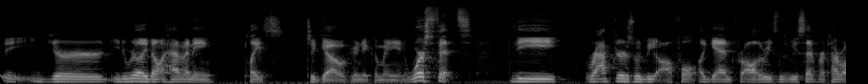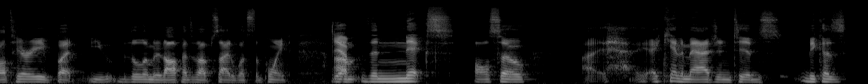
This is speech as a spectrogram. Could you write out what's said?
you're you really don't have any place to go if you're Nico Mannion. Worst fits. The Raptors would be awful again for all the reasons we said for Tyrell Terry, but you the limited offensive upside. What's the point? Yep. Um, the Knicks also. I, I can't imagine Thibs because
